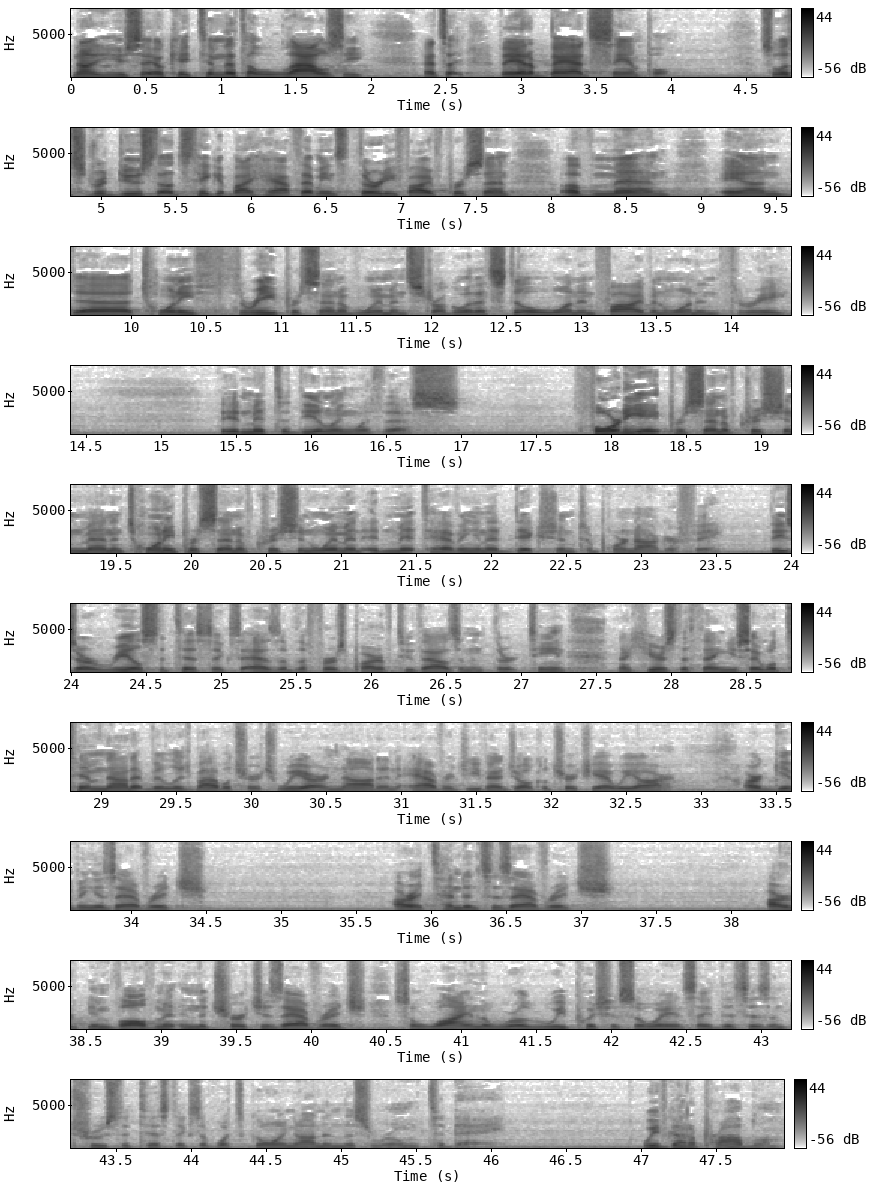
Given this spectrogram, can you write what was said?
Now you say, okay, Tim, that's a lousy, that's a, they had a bad sample. So let's reduce that. Let's take it by half. That means 35% of men and uh, 23% of women struggle with it. That's still one in five and one in three. They admit to dealing with this. 48% of Christian men and 20% of Christian women admit to having an addiction to pornography. These are real statistics as of the first part of 2013. Now, here's the thing. You say, well, Tim, not at Village Bible Church. We are not an average evangelical church. Yeah, we are. Our giving is average, our attendance is average, our involvement in the church is average. So, why in the world would we push us away and say this isn't true statistics of what's going on in this room today? We've got a problem.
